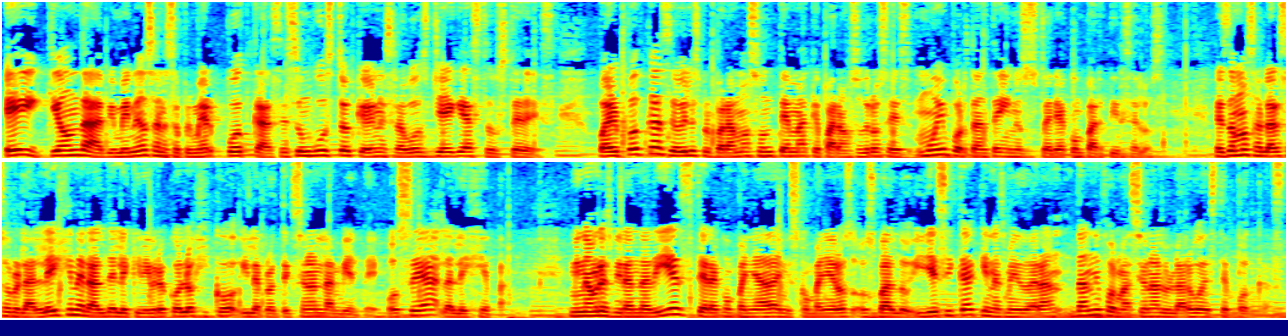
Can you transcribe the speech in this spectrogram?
Hey, ¿qué onda? Bienvenidos a nuestro primer podcast. Es un gusto que hoy nuestra voz llegue hasta ustedes. Para el podcast de hoy les preparamos un tema que para nosotros es muy importante y nos gustaría compartírselos. Les vamos a hablar sobre la Ley General del Equilibrio Ecológico y la Protección al Ambiente, o sea, la Ley GEPA. Mi nombre es Miranda Díaz y estaré acompañada de mis compañeros Osvaldo y Jessica, quienes me ayudarán dando información a lo largo de este podcast.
